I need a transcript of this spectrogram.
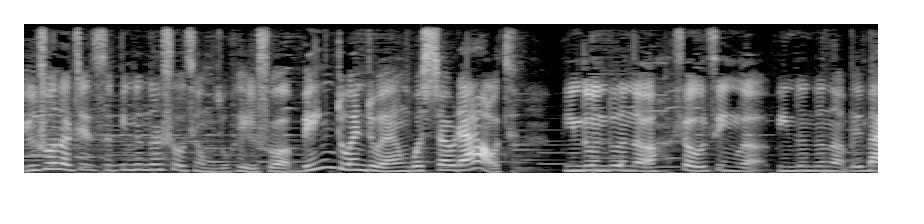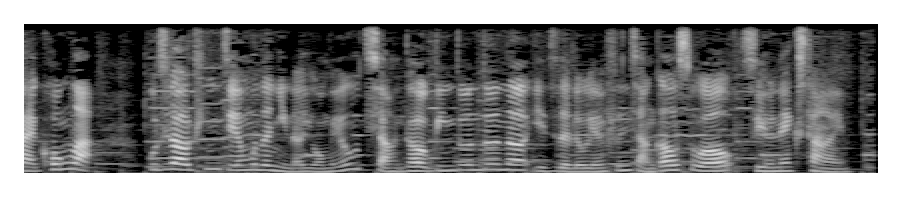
比如说呢，这次冰墩墩售罄，我们就可以说 Bing Dun Dun was sold out。冰墩墩的售罄了，冰墩墩呢被卖空了。不知道听节目的你呢，有没有抢到冰墩墩呢？也记得留言分享告诉我哦。See you next time。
